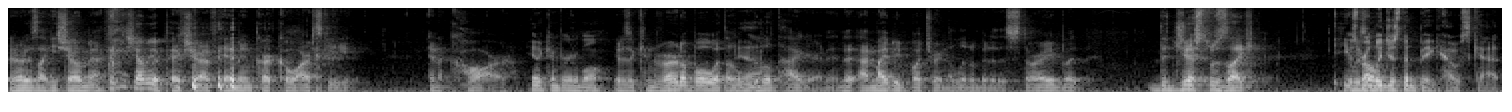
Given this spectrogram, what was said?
And it was like he showed me. I think he showed me a picture of him and Kirk Karwoski in a car. He had a convertible. It was a convertible with a Yeah. little tiger in it. I might be butchering a little bit of the story, but the gist was like he He was, was probably a- just a big house cat.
